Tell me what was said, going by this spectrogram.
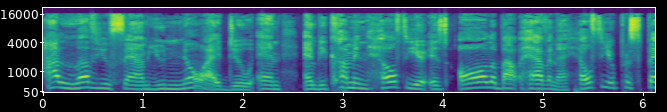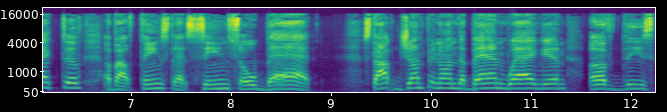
I love you, fam. You know I do. And and becoming healthier is all about having a healthier perspective about things that seem so bad. Stop jumping on the bandwagon of these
